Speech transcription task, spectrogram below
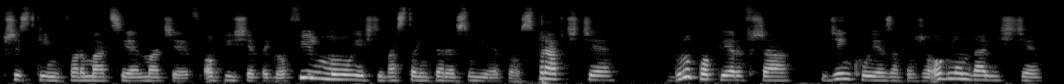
Wszystkie informacje macie w opisie tego filmu. Jeśli Was to interesuje, to sprawdźcie. Grupo pierwsza, dziękuję za to, że oglądaliście.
